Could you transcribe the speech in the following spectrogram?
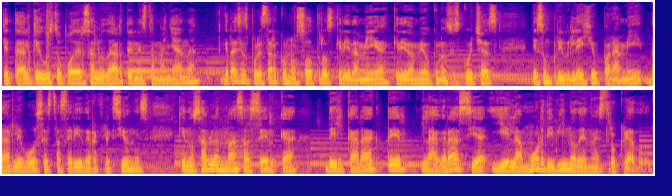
¿Qué tal? Qué gusto poder saludarte en esta mañana. Gracias por estar con nosotros, querida amiga, querido amigo que nos escuchas. Es un privilegio para mí darle voz a esta serie de reflexiones que nos hablan más acerca del carácter, la gracia y el amor divino de nuestro Creador.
